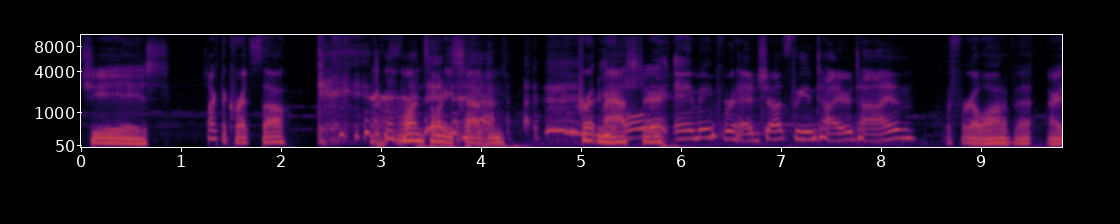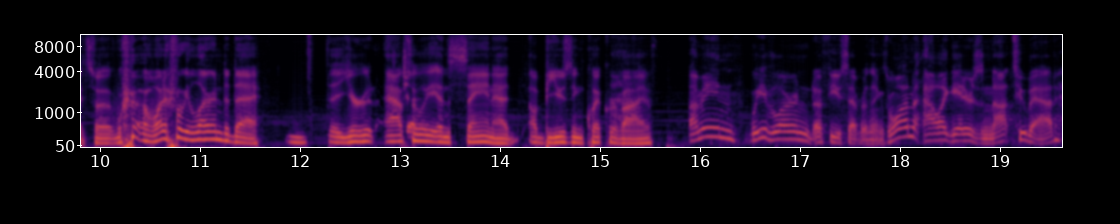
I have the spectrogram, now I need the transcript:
jeez. Check the crits though. 127. Crit master only aiming for headshots the entire time. for a lot of it. All right, so what if we learned today that you're absolutely insane at abusing quick revive? I mean, we've learned a few separate things. One, alligators not too bad,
